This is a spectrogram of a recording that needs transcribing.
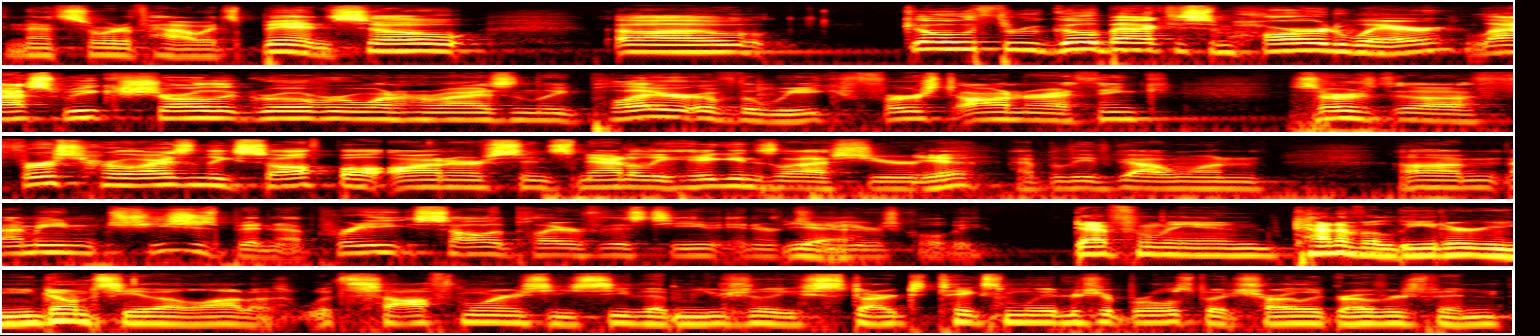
and that's sort of how it's been. So uh, go through, go back to some hardware. Last week, Charlotte Grover won Horizon League Player of the Week, first honor I think. Served uh, first Horizon League softball honor since Natalie Higgins last year. Yeah. I believe got one. Um, I mean, she's just been a pretty solid player for this team in her two years, Colby. definitely and kind of a leader and you don't see that a lot of with sophomores you see them usually start to take some leadership roles but charlotte grover's been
